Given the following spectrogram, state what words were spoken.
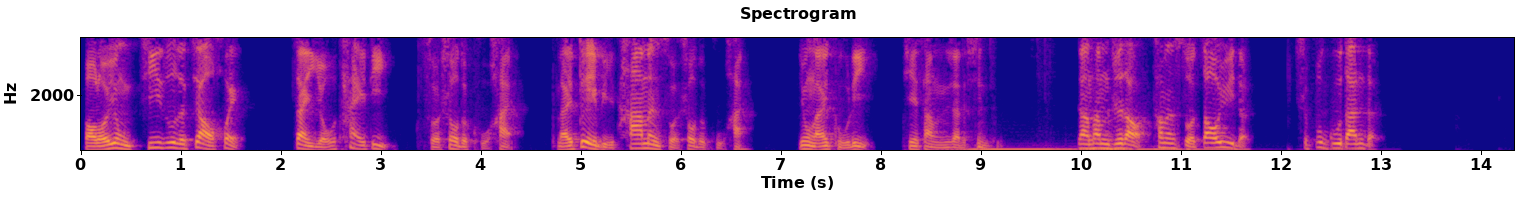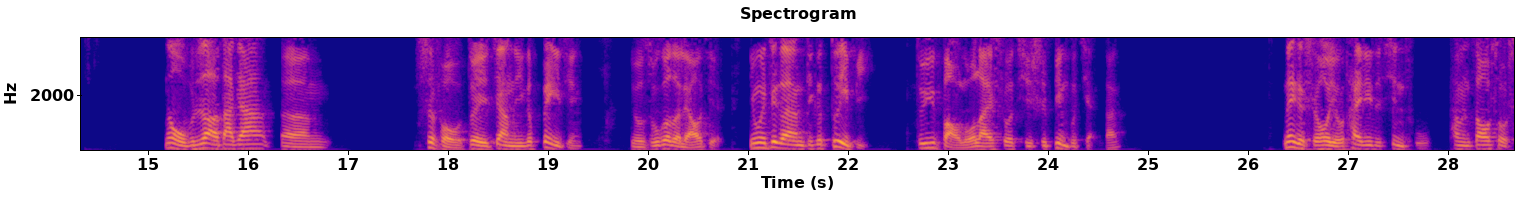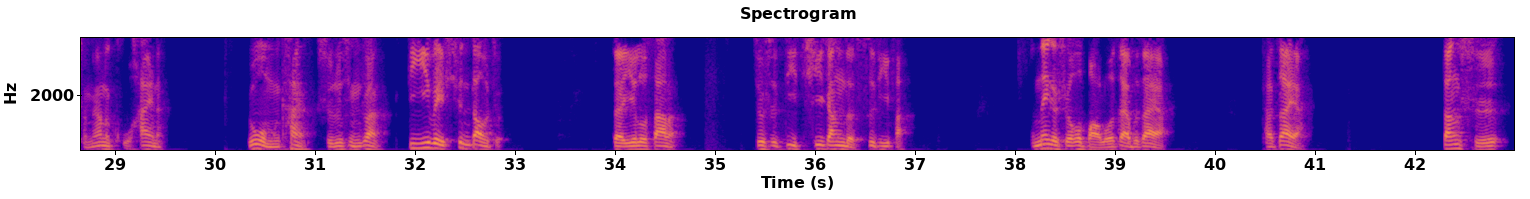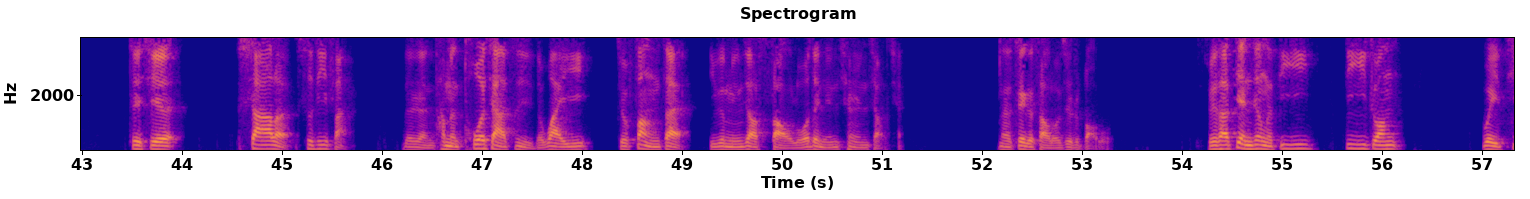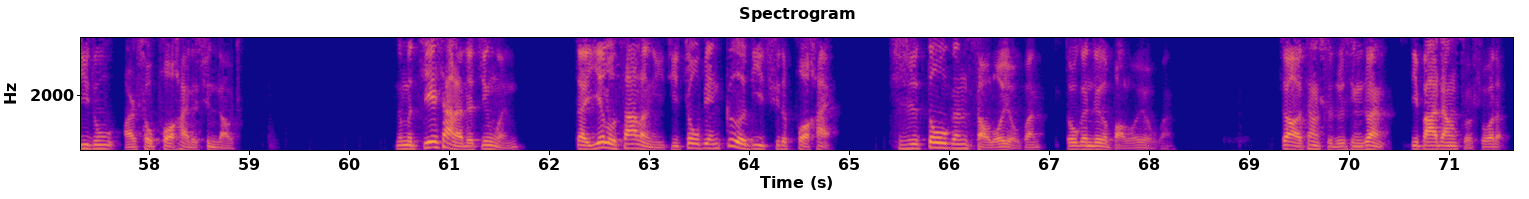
保罗用基督的教会在犹太地所受的苦害，来对比他们所受的苦害，用来鼓励帖撒罗尼迦的信徒，让他们知道他们所遭遇的是不孤单的。那我不知道大家嗯、是否对这样的一个背景有足够的了解，因为这个样的一个对比对于保罗来说其实并不简单。那个时候犹太地的信徒他们遭受什么样的苦害呢？如果我们看《使徒行传》，第一位殉道者在耶路撒冷，就是第七章的斯提法。那个时候保罗在不在啊？他在呀。当时这些杀了斯提法的人，他们脱下自己的外衣，就放在一个名叫扫罗的年轻人脚前。那这个扫罗就是保罗，所以他见证了第一第一桩为基督而受迫害的殉道者。那么接下来的经文，在耶路撒冷以及周边各地区的迫害，其实都跟扫罗有关，都跟这个保罗有关。就好像《使徒行传》第八章所说的，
